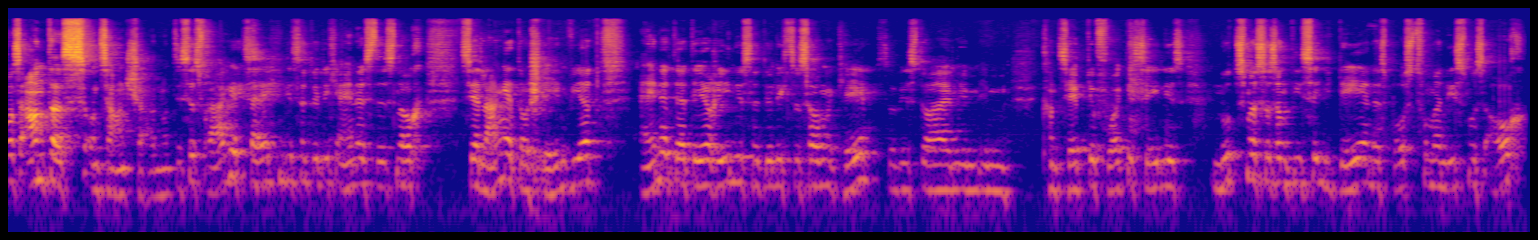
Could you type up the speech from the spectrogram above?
was anderes uns anschauen. Und dieses Fragezeichen ist natürlich eines, das noch sehr lange da stehen wird. Eine der Theorien ist natürlich zu sagen, okay, so wie es da im, im Konzept ja vorgesehen ist, nutzen wir sozusagen diese Idee eines Posthumanismus auch,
